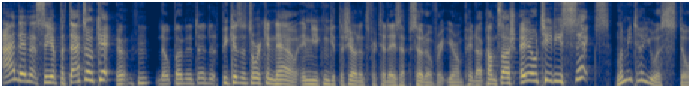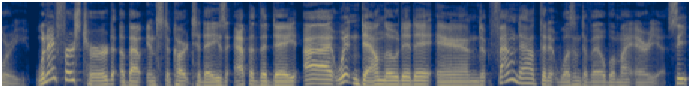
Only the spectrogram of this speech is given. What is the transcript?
I didn't see it, but that's okay. no pun intended. Because it's working now and you can get the show notes for today's episode over at yourownpay.com slash AOTD6. Let me tell you a story. When I first heard about Instacart today's app of the day, I went and downloaded it and found out that it wasn't available in my area. See,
